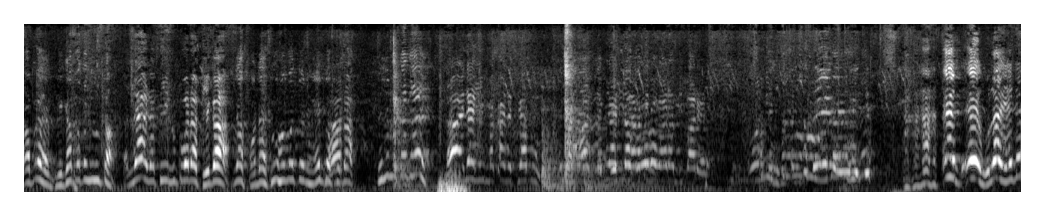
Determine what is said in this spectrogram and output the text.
આપણે ભેગા પતંગ લૂંટા અલ્યા, નથી લૂંટવાના ભેગા. ના ફડા શું સમજતો ને? એ તો ના, ના. પેલી મકા જાય ના એટલે ની મકા નથી આપવું તમે આ ઈલા કરોડો વાળાની બાર હેડો. એ એ ઓલા હે દે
